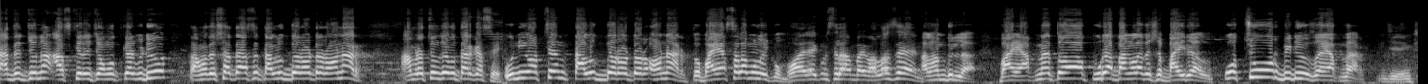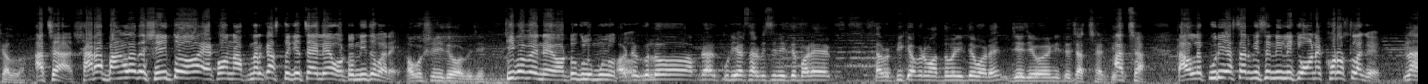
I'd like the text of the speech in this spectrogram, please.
তাদের জন্য আজকের এই চমৎকার ভিডিও। তো আমাদের সাথে আছে তালুকদার অটোর অনার আমরা চলে যাব তার কাছে। উনি হচ্ছেন তালুকদার অটোর অনার তো ভাই আসসালামু আলাইকুম। ওয়ালাইকুম সালাম ভাই ভালো আছেন? আলহামদুলিল্লাহ। ভাই আপনার তো পুরা বাংলাদেশে ভাইরাল প্রচুর ভিডিও যায় আপনার। জি ইনশাল্লাহ আচ্ছা সারা বাংলাদেশেই তো এখন আপনার কাছ থেকে চাইলে অটো নিতে পারে। অবশ্যই নিতে পারবে জি। কীভাবে নেয় অটোগুলো মূলত? অটোগুলো আপনার কুরিয়ার সার্ভিসে নিতে পারে তারপর পিক আপের মাধ্যমে নিতে পারে যে যেভাবে নিতে চাচ্ছে আর কি। আচ্ছা তাহলে কুরিয়ার সার্ভিসে নিলে কি অনেক খরচ লাগে? না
